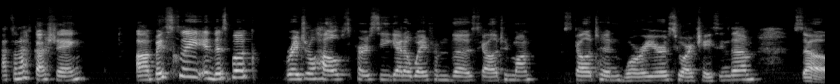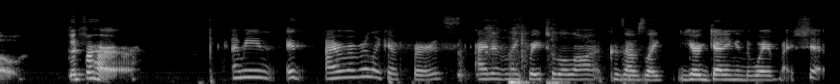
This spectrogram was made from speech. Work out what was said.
that's enough gushing. Um, basically, in this book, Rachel helps Percy get away from the skeleton mon- skeleton warriors who are chasing them. So good for her. I mean, it. I remember, like at first, I didn't like Rachel a lot because I was like, "You're getting in the way of my ship."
